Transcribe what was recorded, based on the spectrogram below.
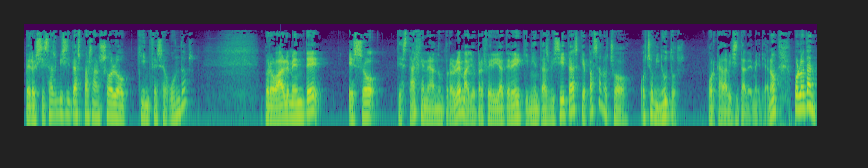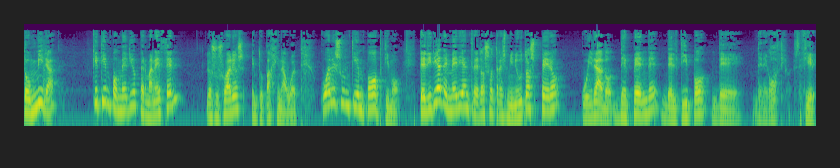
pero si esas visitas pasan solo 15 segundos, probablemente eso te está generando un problema. Yo preferiría tener 500 visitas que pasan 8, 8 minutos por cada visita de media, ¿no? Por lo tanto, mira qué tiempo medio permanecen los usuarios en tu página web. ¿Cuál es un tiempo óptimo? Te diría de media entre 2 o 3 minutos, pero cuidado, depende del tipo de, de, negocio. Es decir,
